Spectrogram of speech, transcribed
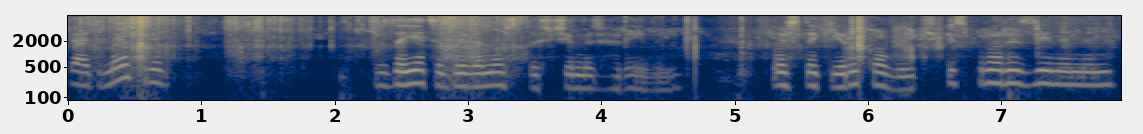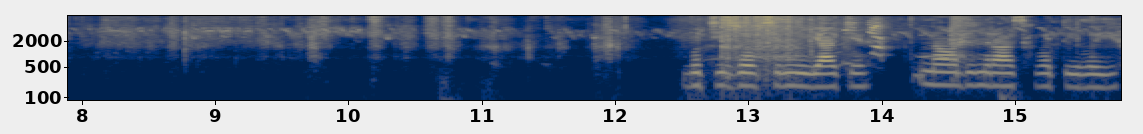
5 метрів. Здається, 90 з чимось гривень. Ось такі рукавички з прорезиненим. Бо ті зовсім ніякі. На один раз хватило їх.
